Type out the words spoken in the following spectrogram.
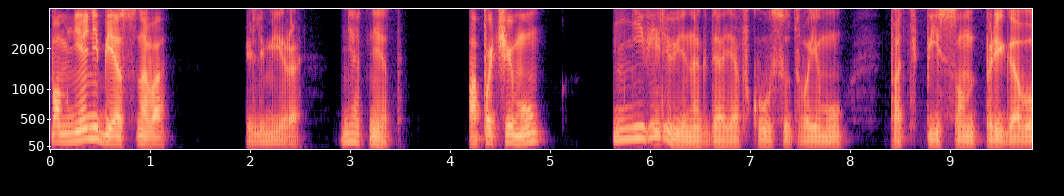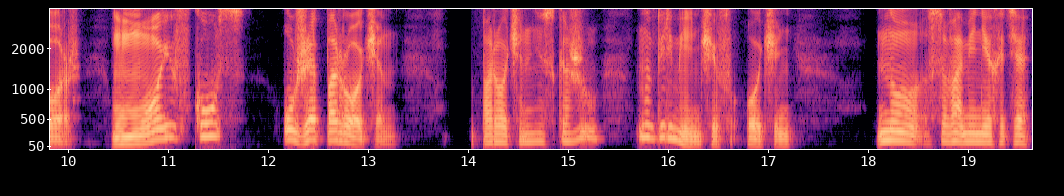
по мне небесного. Эльмира. Нет, нет. А почему? Не верю иногда я вкусу твоему. Подписан приговор. Мой вкус уже порочен. Порочен не скажу, но переменчив очень. Но с вами нехотя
